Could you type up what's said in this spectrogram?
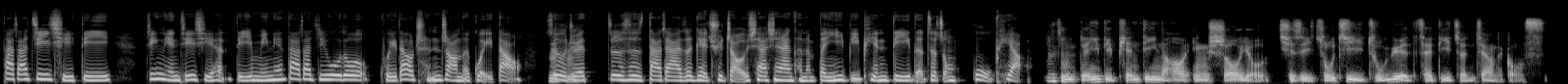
大家基期低，今年基期很低，明年大家几乎都回到成长的轨道，所以我觉得就是大家还是可以去找一下现在可能本益比偏低的这种股票，那种本益比偏低，然后营收有其实逐季逐月在递增这样的公司。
